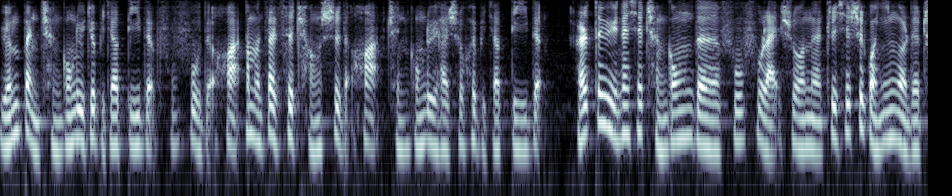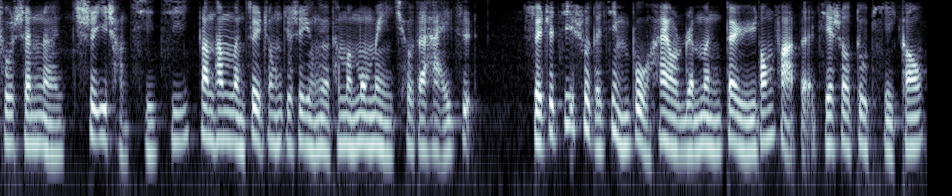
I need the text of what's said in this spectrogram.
原本成功率就比较低的夫妇的话，他们再次尝试的话，成功率还是会比较低的。而对于那些成功的夫妇来说呢，这些试管婴儿的出生呢，是一场奇迹，让他们最终就是拥有他们梦寐以求的孩子。随着技术的进步，还有人们对于方法的接受度提高，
